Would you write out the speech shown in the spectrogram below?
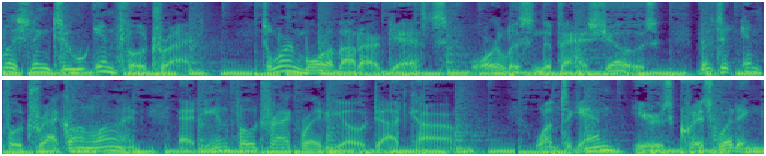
listening to InfoTrack. To learn more about our guests or listen to past shows, visit InfoTrack online at InfoTrackRadio.com. Once again, here's Chris Whitting.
